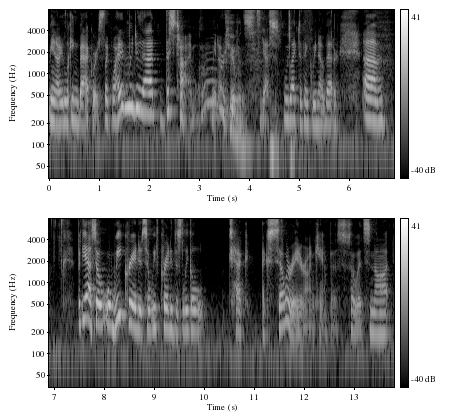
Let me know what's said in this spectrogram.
You know, looking backwards, like why didn't we do that this time? You know, We're humans. Yes, we like to think we know better. Um, but yeah, so what we created, so we've created this legal tech accelerator on campus. So it's not,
